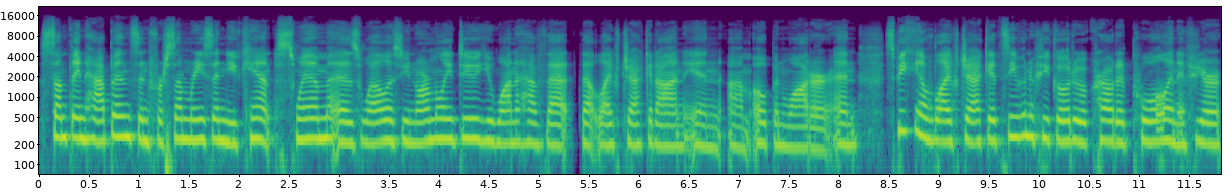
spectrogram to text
something happens and for some reason you can't swim as well as you normally do, you want to have that that life jacket on in um, open water. And speaking of life jackets, even if you go to a crowded pool and if your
